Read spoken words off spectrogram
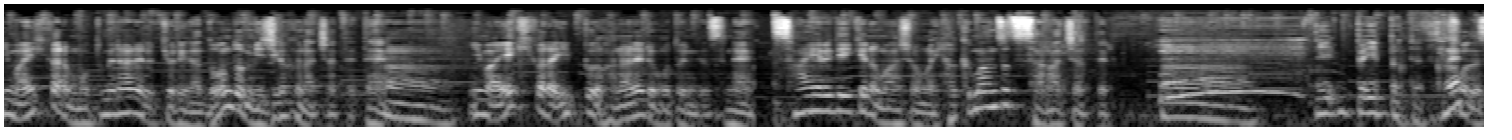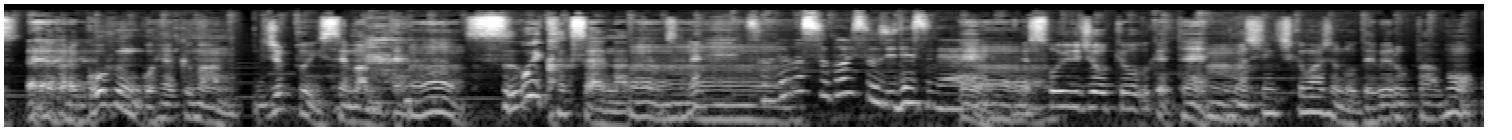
今駅から求められる距離がどんどん短くなっちゃってて、うん、今駅から1分離れるごとにですね 3LDK のマンションが100万ずつ下がっちゃってる。1分ってですね。そうです。だから5分500万10分1000万みたいな、うん、すごい格差になってるんですよね。それはすごい数字ですね、えー、そういう状況を受けて、今新築マンションのデベロッパーも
